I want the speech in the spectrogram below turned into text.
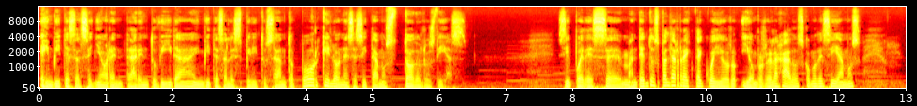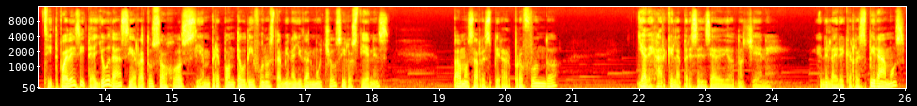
e invites al Señor a entrar en tu vida, invites al Espíritu Santo, porque lo necesitamos todos los días. Si puedes, eh, mantén tu espalda recta y cuello y hombros relajados, como decíamos, si puedes y te ayuda, cierra tus ojos, siempre ponte audífonos, también ayudan mucho si los tienes. Vamos a respirar profundo y a dejar que la presencia de Dios nos llene. En el aire que respiramos,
